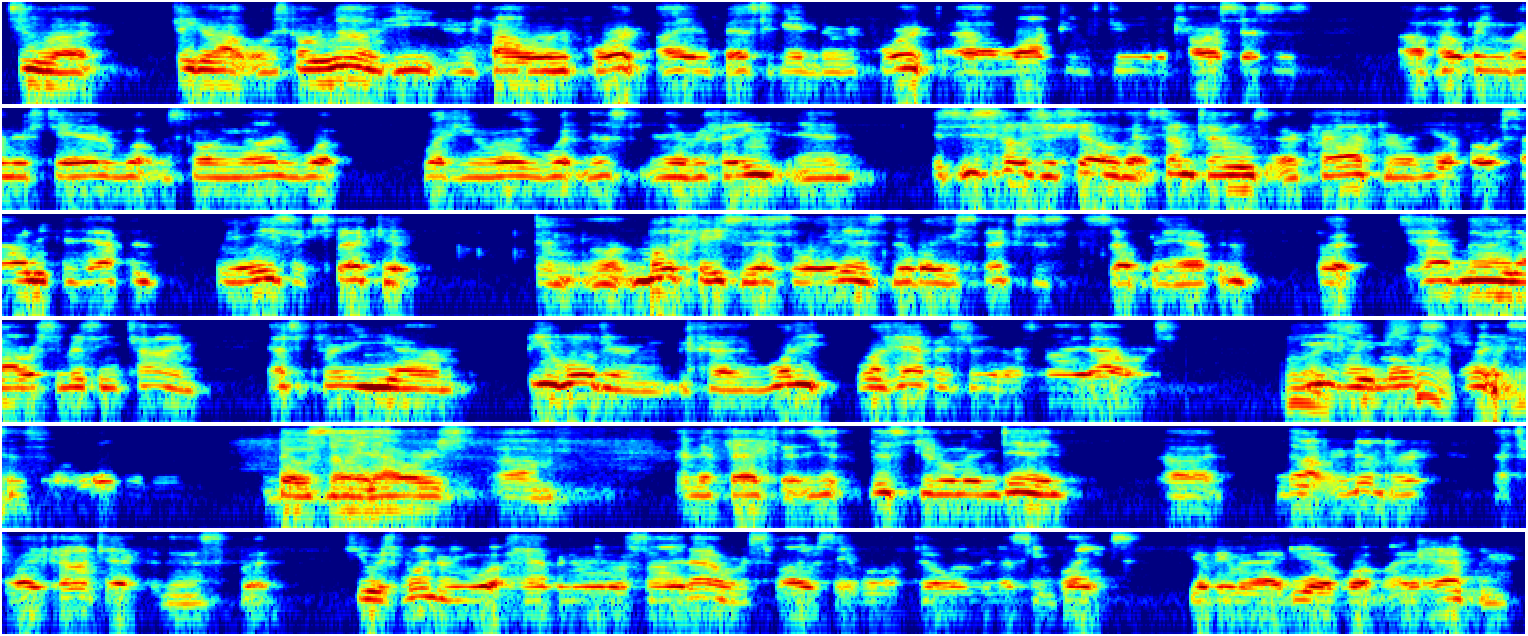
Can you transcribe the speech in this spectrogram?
to uh, figure out what was going on. He, he filed a report. I investigated the report, uh, walked him through the processes of helping him understand what was going on, what what he really witnessed, and everything. And it just goes to show that sometimes a craft or a UFO sighting can happen We at least expect it. And in most cases, that's the way it is. Nobody expects this stuff to happen. But to have nine hours of missing time, that's pretty um, bewildering because what you, what happens during those nine hours? Well, Usually, most witnesses those nine hours, um, and the fact that this gentleman did uh, not remember, that's why he contacted us. But he was wondering what happened during those nine hours, so I was able to fill in the missing blanks, give him an idea of what might have happened.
